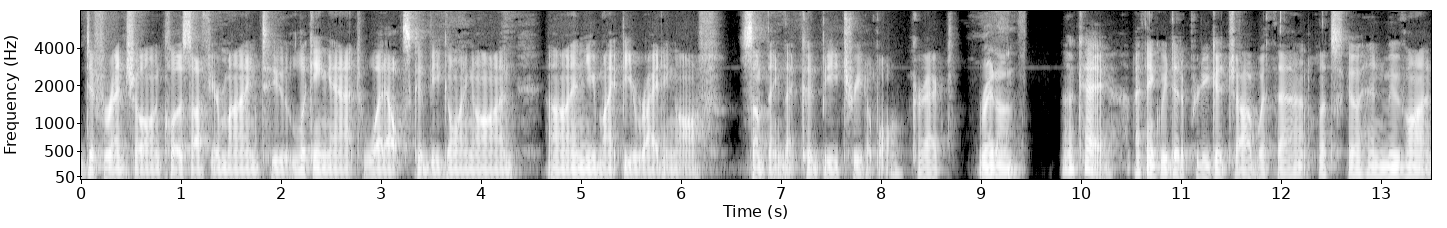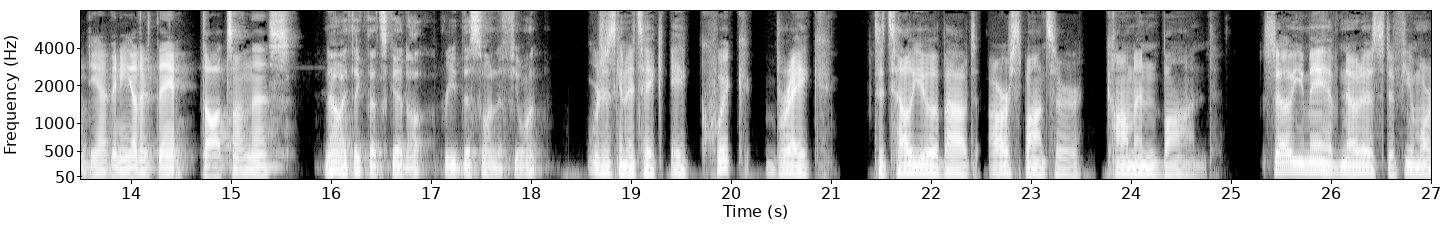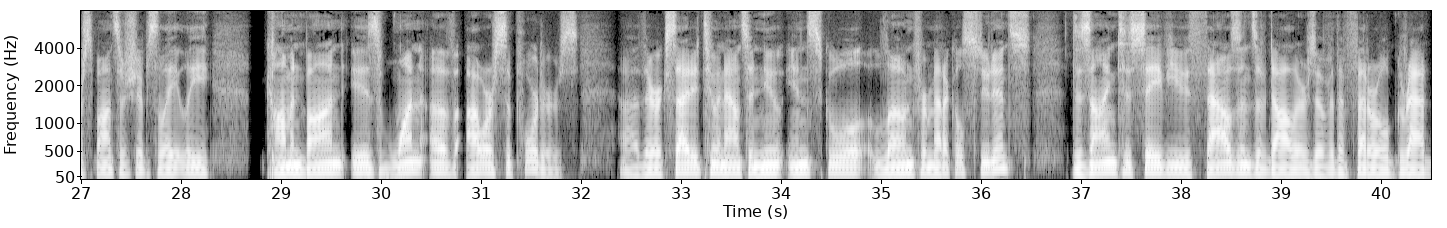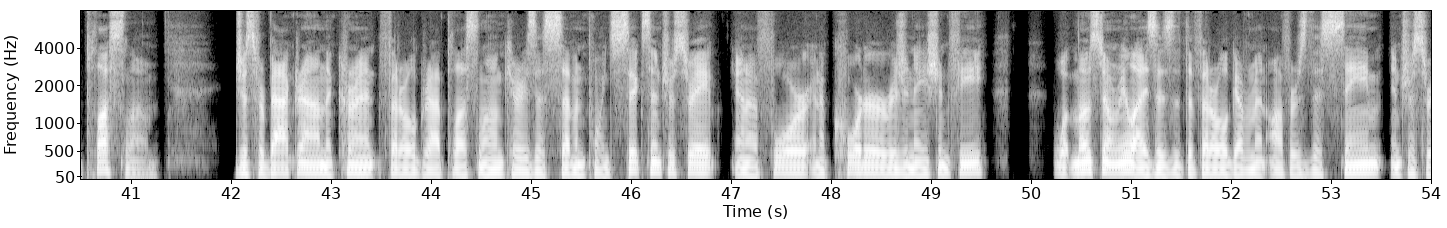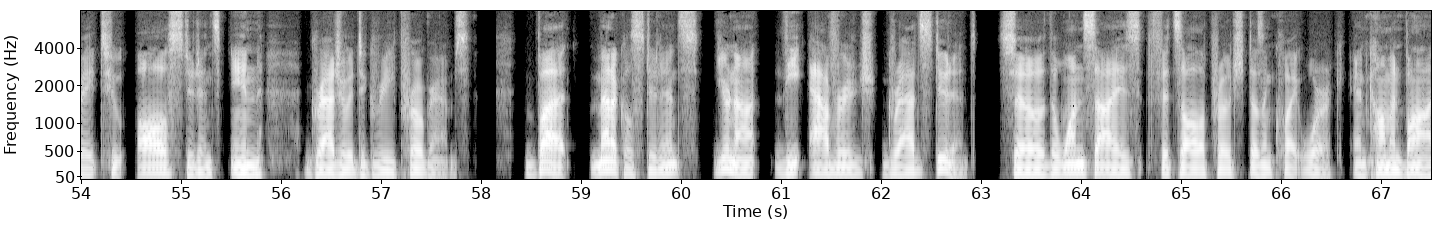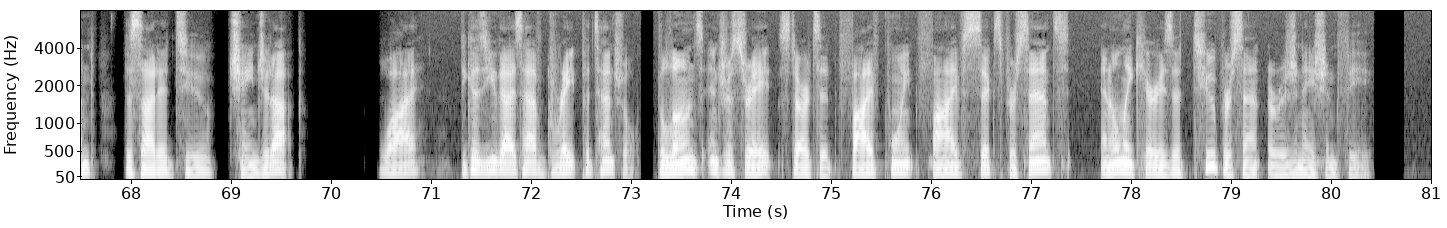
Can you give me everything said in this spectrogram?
differential and closed off your mind to looking at what else could be going on, uh, and you might be writing off something that could be treatable. Correct? Right on. Okay, I think we did a pretty good job with that. Let's go ahead and move on. Do you have any other th- thoughts on this? No, I think that's good. I'll read this one if you want. We're just going to take a quick break to tell you about our sponsor, Common Bond. So, you may have noticed a few more sponsorships lately. Common Bond is one of our supporters. Uh, they're excited to announce a new in school loan for medical students designed to save you thousands of dollars over the federal Grad Plus loan. Just for background, the current federal Grad Plus loan carries a 7.6 interest rate and a four and a quarter origination fee. What most don't realize is that the federal government offers the same interest rate to all students in graduate degree programs. But medical students, you're not the average grad student. So the one size fits all approach doesn't quite work, and Common Bond decided to change it up. Why? Because you guys have great potential. The loan's interest rate starts at 5.56% and only carries a 2% origination fee.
